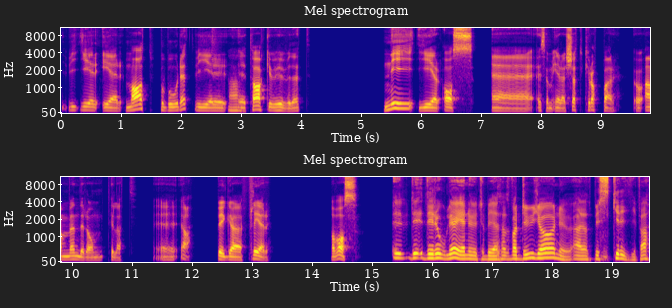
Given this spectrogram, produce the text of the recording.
Vi ger er mat på bordet. Vi ger er Ja. eh, tak över huvudet. Ni ger oss eh, liksom era köttkroppar och använder dem till att eh, ja, bygga fler av oss. Eh, Det, det roliga är nu Tobias, att vad du gör nu är att beskriva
